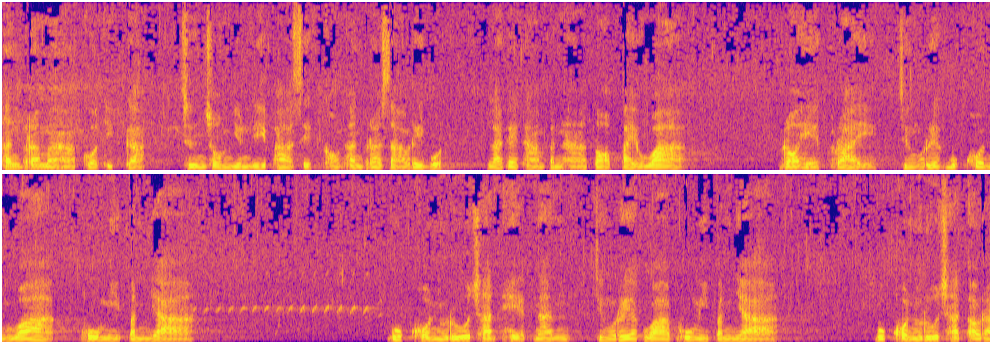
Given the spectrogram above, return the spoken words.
ท่านพระมหาโกติกะชื่นชมยินดีภาสิทธิ์ของท่านพระสาวรีบุตร และได้ถามปัญหาต่อไปว่า เพราะเหตุไร จึงเรียกบุคคลว่าผู้มีปัญญา บุคคลรู้ชัดเหตุนั้นจึงเรียกว่าผู้มีปัญญา บุคคลรู้ชัดอะไร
